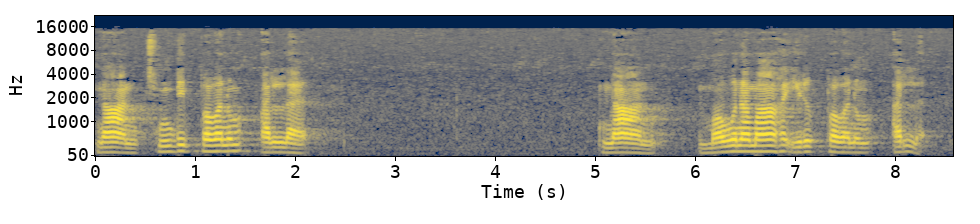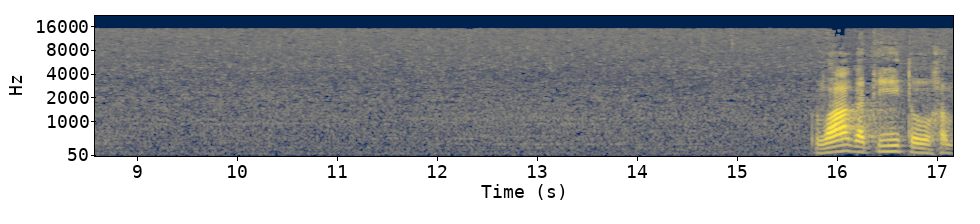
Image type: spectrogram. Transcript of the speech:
நான் சிந்திப்பவனும் அல்ல. நான் மௌனமாக இருப்பவனும் அல்ல. வாகதீதோகம்.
